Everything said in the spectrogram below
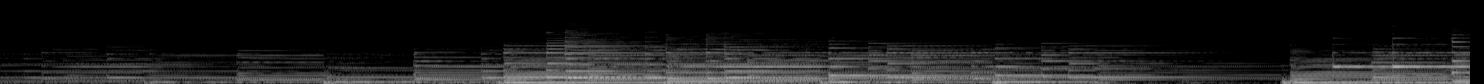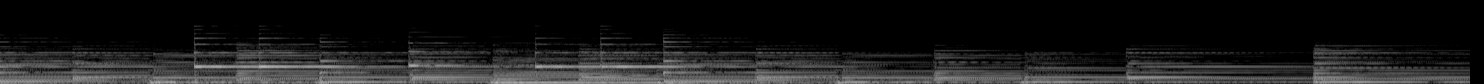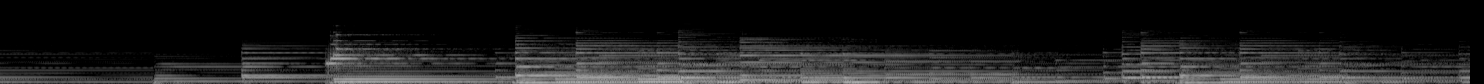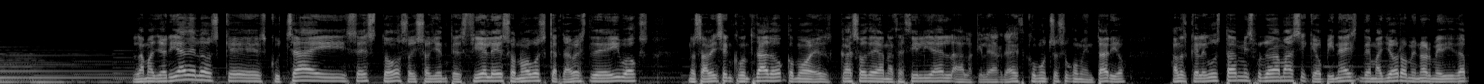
La mayoría de los que escucháis esto sois oyentes fieles o nuevos que a través de Evox nos habéis encontrado, como el caso de Ana Cecilia, a la que le agradezco mucho su comentario, a los que le gustan mis programas y que opináis de mayor o menor medida,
